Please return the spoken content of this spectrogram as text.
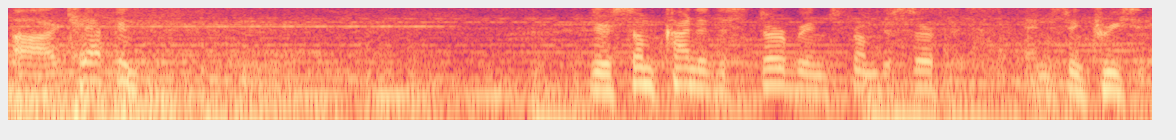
Uh, Captain, there's some kind of disturbance from the surface, and it's increasing.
